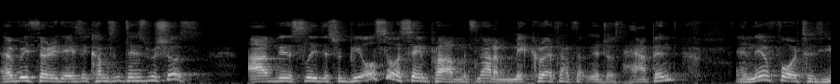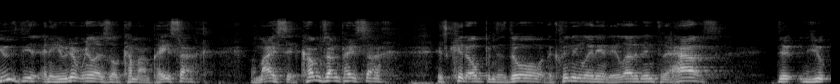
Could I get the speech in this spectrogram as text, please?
Every 30 days it comes into his rishus obviously this would be also a same problem. It's not a mikra, it's not something that just happened. And therefore, to use the, and he didn't realize it'll come on Pesach. Lamaisa, it comes on Pesach. His kid opens the door the cleaning lady and they let it into the house. The, you,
